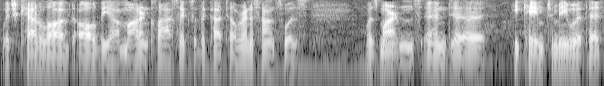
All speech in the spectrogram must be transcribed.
which cataloged all the uh, modern classics of the cocktail renaissance was was Martin's, and uh, he came to me with it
